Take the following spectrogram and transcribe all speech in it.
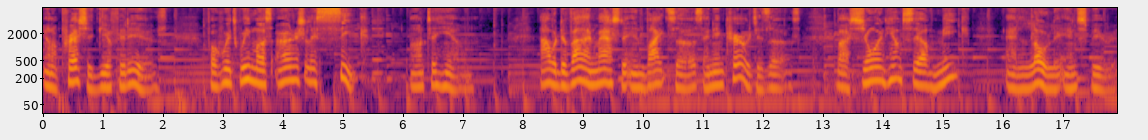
and a precious gift it is, for which we must earnestly seek unto Him. Our divine Master invites us and encourages us by showing himself meek and lowly in spirit.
